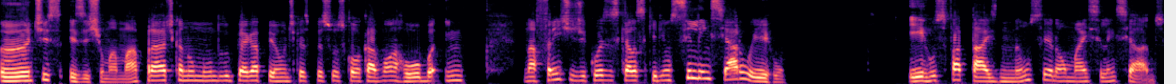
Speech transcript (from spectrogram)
Antes, existe uma má prática no mundo do PHP, onde as pessoas colocavam arroba em, na frente de coisas que elas queriam silenciar o erro. Erros fatais não serão mais silenciados.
